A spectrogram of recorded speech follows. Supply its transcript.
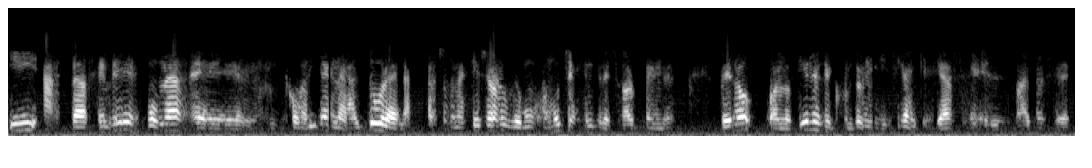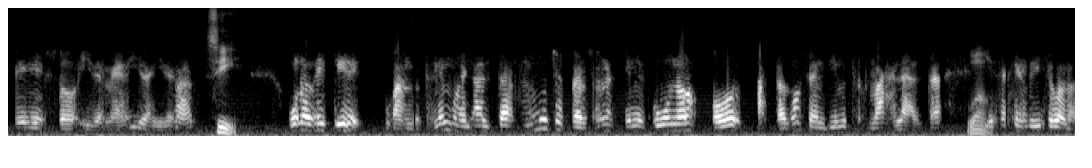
y hasta se ve una eh, mejoría en la altura de las personas, que eso es algo que a mucha gente le sorprende. Pero cuando tienes el control inicial que se hace el balance de peso y de medidas y demás, sí. Uno ve que cuando tenemos el alta, muchas personas tienen uno o hasta dos centímetros más al alta. Y esa gente dice, bueno,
